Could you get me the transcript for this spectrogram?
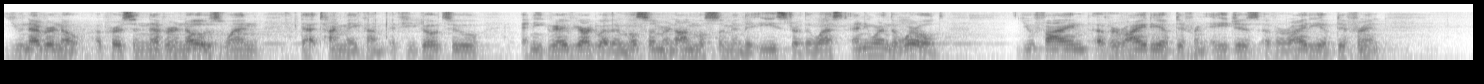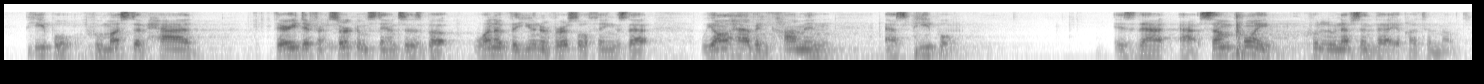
you never know. A person never knows when that time may come. If you go to any graveyard, whether Muslim or non Muslim in the East or the West, anywhere in the world, you find a variety of different ages, a variety of different people who must have had very different circumstances, but one of the universal things that we all have in common as people is that at some point, kullu nafsin dha'iqatul maut.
